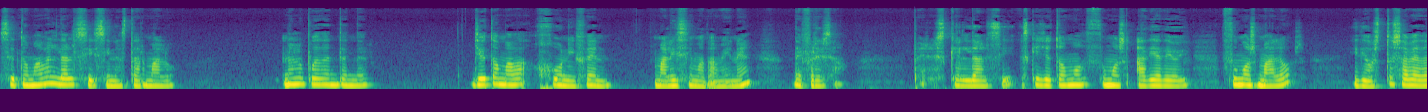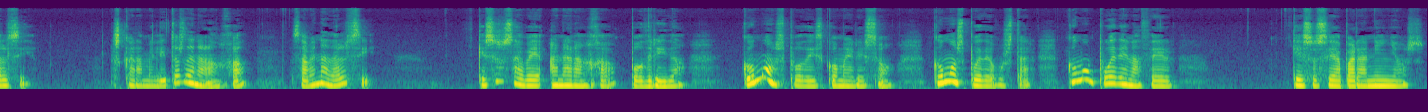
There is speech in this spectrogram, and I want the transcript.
se tomaba el Dalsi sin estar malo. No lo puedo entender. Yo tomaba Junifen, malísimo también, ¿eh? De fresa. Pero es que el Dalsi, es que yo tomo zumos a día de hoy, zumos malos, y digo, esto sabe a Dalsi. Los caramelitos de naranja saben a Dalsi. ¿Que eso sabe a naranja podrida? ¿Cómo os podéis comer eso? ¿Cómo os puede gustar? ¿Cómo pueden hacer que eso sea para niños?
